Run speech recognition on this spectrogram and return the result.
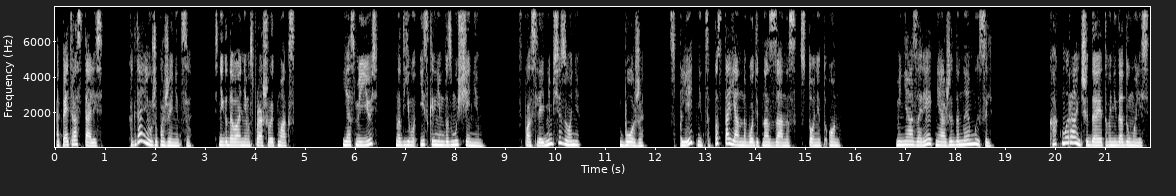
опять расстались. Когда они уже поженятся? С негодованием спрашивает Макс. Я смеюсь над его искренним возмущением. В последнем сезоне. Боже, сплетница постоянно водит нас за нос, стонет он. Меня озаряет неожиданная мысль. Как мы раньше до этого не додумались?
